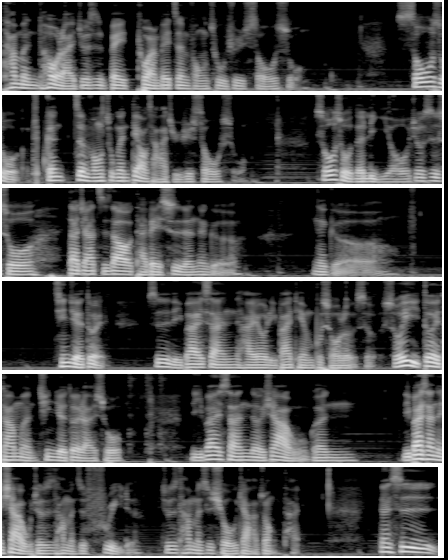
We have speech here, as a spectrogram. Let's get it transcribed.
他们后来就是被突然被政风处去搜索，搜索跟政风处跟调查局去搜索，搜索的理由就是说，大家知道台北市的那个那个清洁队是礼拜三还有礼拜天不收垃圾，所以对他们清洁队来说，礼拜三的下午跟礼拜三的下午就是他们是 free 的，就是他们是休假状态，但是。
